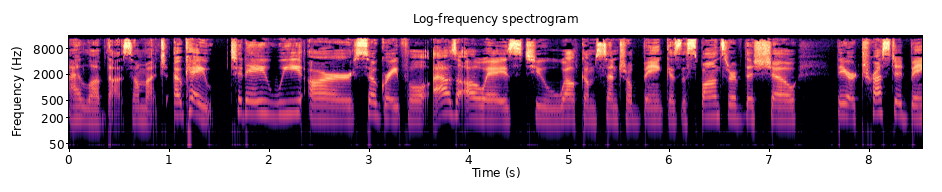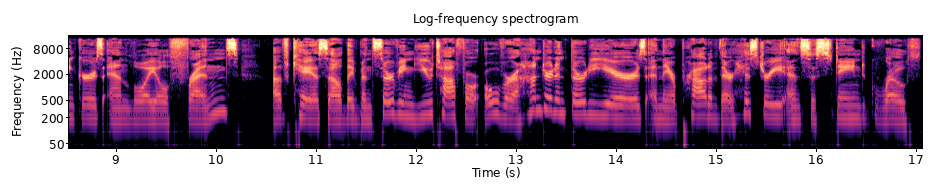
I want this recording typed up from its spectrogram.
I love that so much. Okay, today we are so grateful, as always, to welcome Central Bank as the sponsor of this show. They are trusted bankers and loyal friends of KSL. They've been serving Utah for over 130 years and they are proud of their history and sustained growth.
